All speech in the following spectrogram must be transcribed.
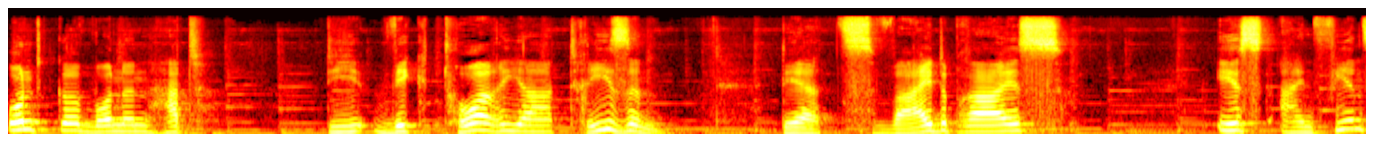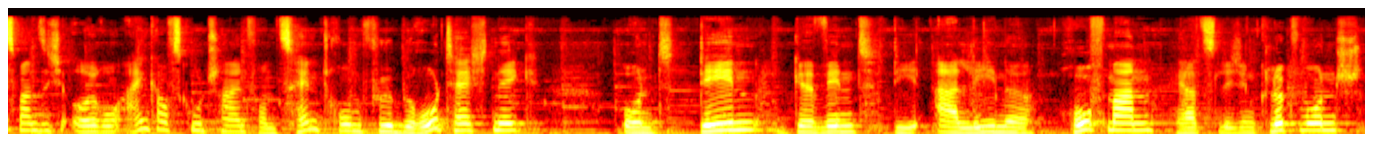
Und gewonnen hat die Victoria Triesen. Der zweite Preis ist ein 24 Euro Einkaufsgutschein vom Zentrum für Bürotechnik und den gewinnt die Aline Hofmann. Herzlichen Glückwunsch.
